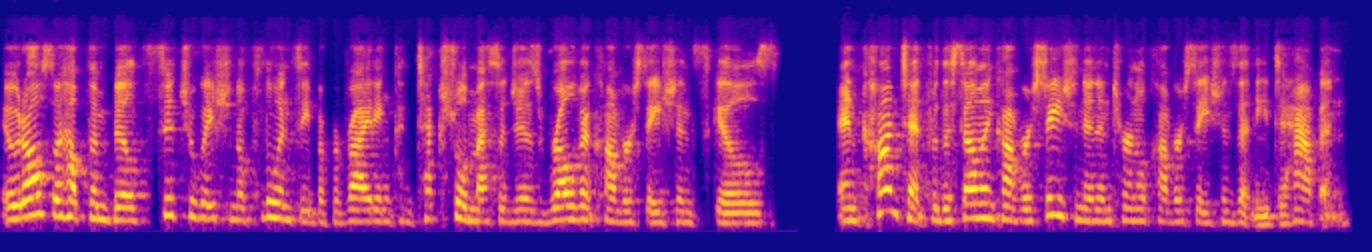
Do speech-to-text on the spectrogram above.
It would also help them build situational fluency by providing contextual messages, relevant conversation skills, and content for the selling conversation and internal conversations that need to happen.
